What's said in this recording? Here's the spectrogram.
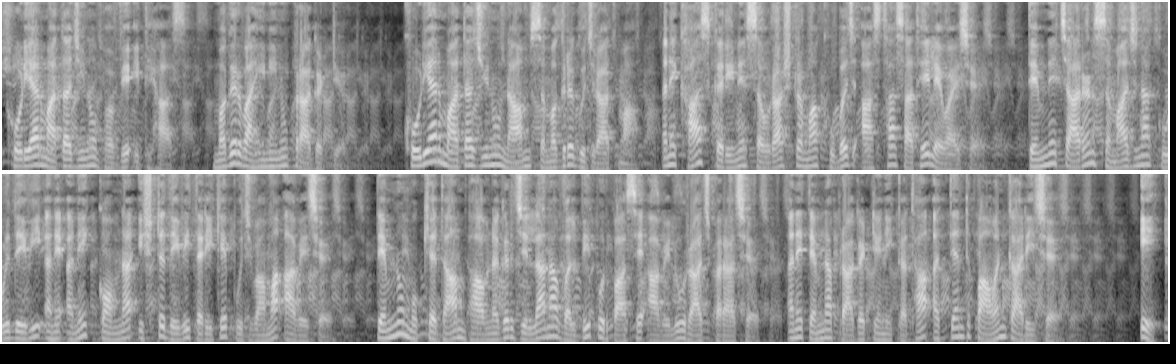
ખોડિયાર માતાજીનો ભવ્ય ઇતિહાસ, મગરવાહિનીનું પ્રાગટ્ય. ખોડિયાર માતાજીનું નામ સમગ્ર ગુજરાતમાં અને ખાસ કરીને સૌરાષ્ટ્રમાં ખૂબ જ આસ્થા સાથે લેવાય છે. તેમને ચારણ સમાજના કુળદેવી અને અનેક કોમના ઇષ્ટદેવી તરીકે પૂજવામાં આવે છે. તેમનું મુખ્ય ધામ ભાવનગર જિલ્લાના વલભીપુર પાસે આવેલું રાજપરા છે અને તેમના પ્રાગટ્યની કથા અત્યંત પાવનકારી છે. એક,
